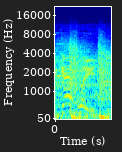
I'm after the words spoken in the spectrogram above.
Olympic athlete.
